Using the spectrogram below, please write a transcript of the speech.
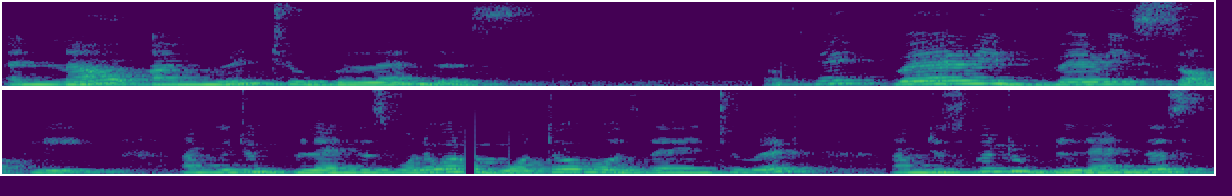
And now I'm going to blend this okay? Very very softly. I'm going to blend this. Whatever water was there into it I'm just going to blend this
